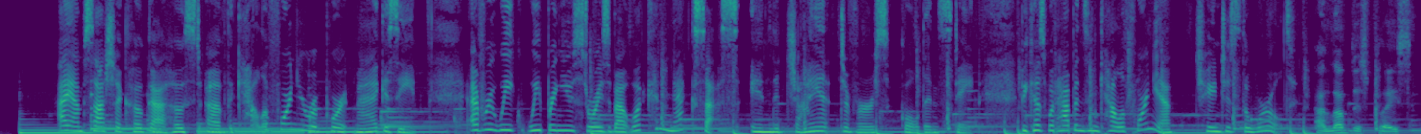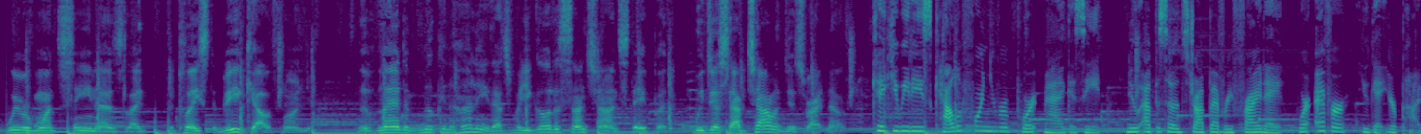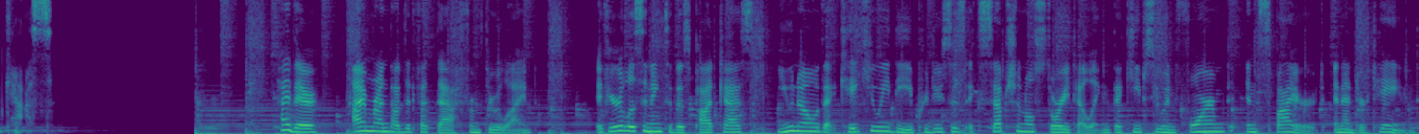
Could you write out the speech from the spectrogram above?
Hi, I'm Sasha Khokha, host of the California Report magazine. Every week, we bring you stories about what connects us in the giant, diverse Golden State. Because what happens in California changes the world. I love this place. We were once seen as like the place to be, California. The land of milk and honey. That's where you go to Sunshine State, but we just have challenges right now. KQED's California Report magazine. New episodes drop every Friday, wherever you get your podcasts. Hi there, I'm Randa Fattah from Throughline. If you're listening to this podcast, you know that KQED produces exceptional storytelling that keeps you informed, inspired, and entertained.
